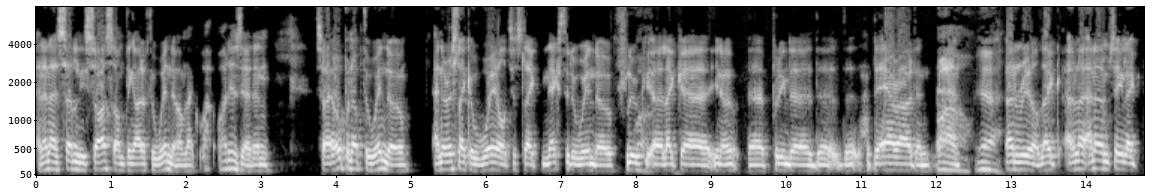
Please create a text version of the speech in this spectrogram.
And then I suddenly saw something out of the window. I'm like, what, what is that? And so I open up the window and there is like a whale just like next to the window, fluke, uh, like, uh, you know, uh, putting the, the, the, the, air out and wow, man, yeah, unreal. Like, I'm like, and I'm saying like,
